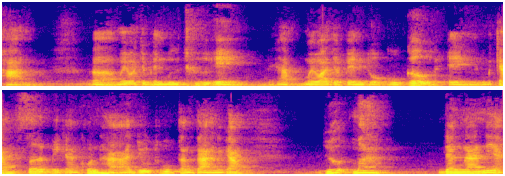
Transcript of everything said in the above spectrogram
ผ่านไม่ว่าจะเป็นมือถือเองนะครับไม่ว่าจะเป็นตัว Google เองมีการเซิร์ชมีการค้นหา YouTube ต่างๆนะครับ เยอะมาก ดังนั้นเนี่ย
